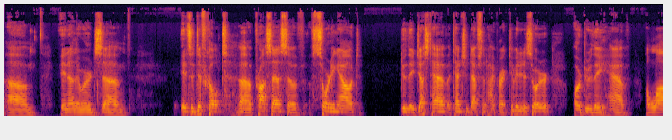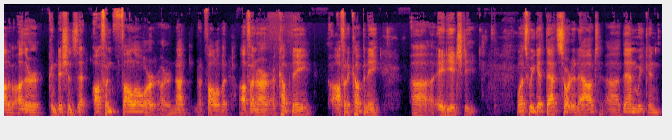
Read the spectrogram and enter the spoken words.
Um, in other words, um, it's a difficult uh, process of sorting out do they just have attention deficit hyperactivity disorder or do they have a lot of other conditions that often follow or, or not not follow but often are accompany often accompany uh, ADHD. Once we get that sorted out, uh, then we can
